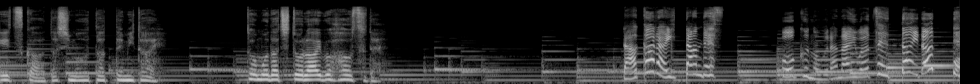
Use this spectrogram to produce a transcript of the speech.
いつか私も歌ってみたい。友達とライブハウスで。だから言ったんです。僕の占いは絶対だって。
